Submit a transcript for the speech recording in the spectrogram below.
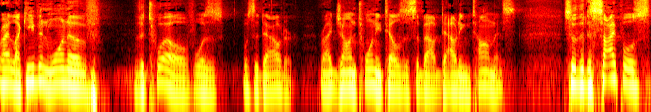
Right? Like even one of the 12 was, was a doubter. Right? John 20 tells us about doubting Thomas. So the disciples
